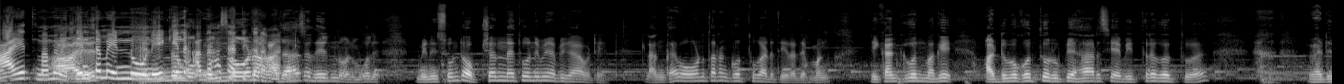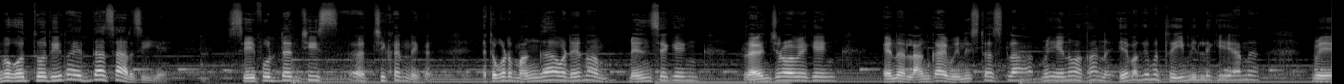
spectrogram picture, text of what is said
ආයෙත් මම එතෙන්ටම එන්න ඕනේ කියන අදහස ඇති කරවන්න. අදහස දෙන්න ඕනේ. මොකද මිනිසුන්ට ඔප්ෂන් නැතුව නෙමෙයි අපි ගාවට එන්නේ. ලංකාවේ ඕන තරම් කොත්තු කඩ තියලා දැන් මං නිකන් කිව්වොත් මගේ අඩුම කොත්තුව රුපියල් 400යි බිත්තර කොත්තුව වැඩිම කොත්තුව තියෙනවා 1400යි. සීෆුඩ් ඇන් චීස් චිකන් එක. එතකොට මං ගාවට එනවා බෙන්ස් එකෙන් රේන්ජ් රෝවර් එකෙන් එන ලංකායි මිනිස්ටර්ස්ලා මේ එනවා කන්න. ඒ වගේම ට්‍රීවිල් එකේ යන මේ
